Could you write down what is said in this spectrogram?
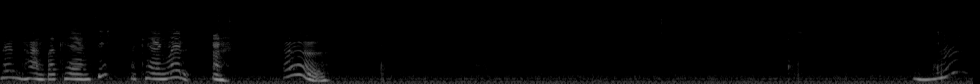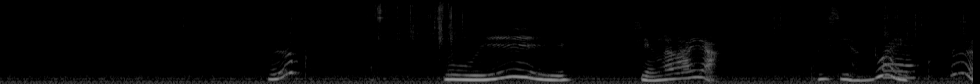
เล่นทางตะแคงสิ ตะแคงเล่น อะ เออ อืม ฮึบอุ้ยเสียงอะไรอะ มีเสียงด้วย เออ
